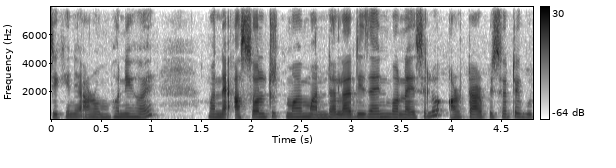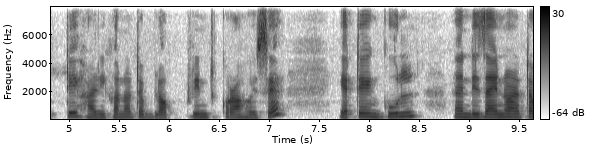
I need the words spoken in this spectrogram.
যিখিনি আৰম্ভণি হয় মানে আচলটোত মই মাণ্ডালা ডিজাইন বনাইছিলোঁ আৰু তাৰপিছতে গোটেই শাৰীখনতে ব্লক প্ৰিণ্ট কৰা হৈছে। ইয়াতে গোল ডিজাইনৰ এটা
